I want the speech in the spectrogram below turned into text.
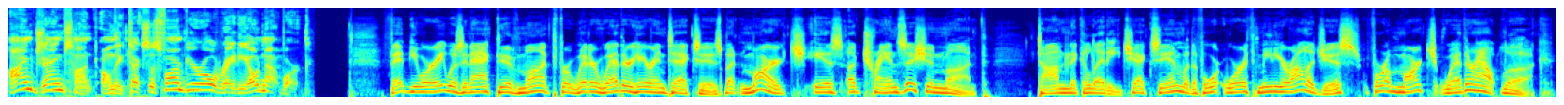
I'm James Hunt on the Texas Farm Bureau Radio Network. February was an active month for winter weather here in Texas, but March is a transition month. Tom Nicoletti checks in with a Fort Worth meteorologist for a March weather outlook.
